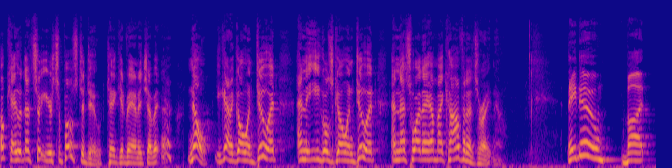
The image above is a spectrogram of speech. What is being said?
okay, well, that's what you're supposed to do, take advantage of it. Eh, no, you got to go and do it. And the Eagles go and do it. And that's why they have my confidence right now. They do, but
